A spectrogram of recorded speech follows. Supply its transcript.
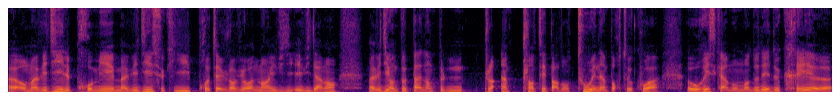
on m'avait dit, le premier m'avait dit, ceux qui protègent l'environnement évidemment, m'avait dit on ne peut pas implanter pardon, tout et n'importe quoi, au risque à un moment donné de créer euh,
